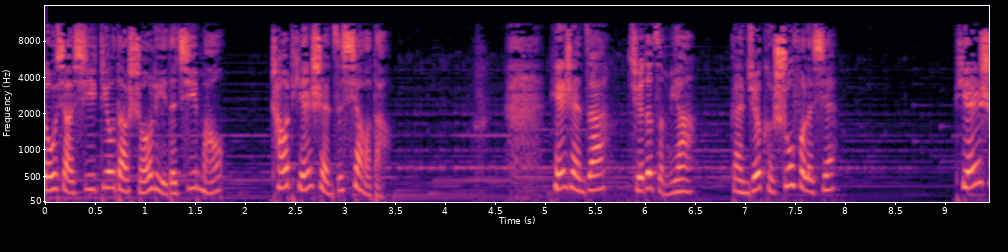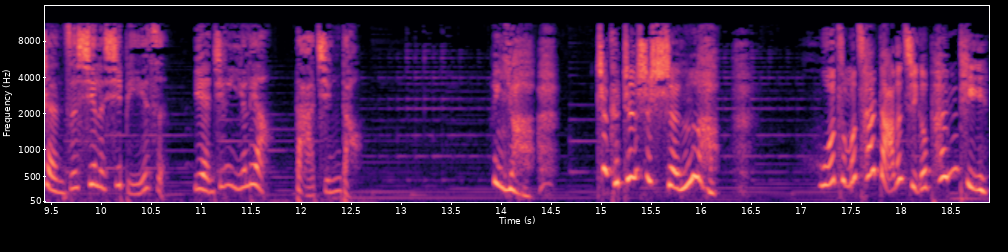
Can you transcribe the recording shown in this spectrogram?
董小西丢到手里的鸡毛，朝田婶子笑道：“田婶子觉得怎么样？感觉可舒服了些。”田婶子吸了吸鼻子，眼睛一亮，大惊道：“哎呀，这可真是神了！我怎么才打了几个喷嚏，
